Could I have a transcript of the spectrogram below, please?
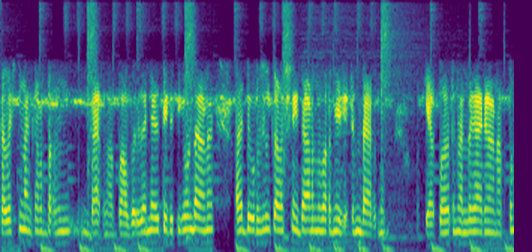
കളക്ഷൻ ആക്കാൻ പറഞ്ഞിട്ടുണ്ടായിരുന്നു അപ്പൊ അവർ തന്നെ തിരുത്തിക്കൊണ്ടാണ് അതിന്റെ ഒറിജിനൽ കളക്ഷൻ ഇതാണെന്ന് പറഞ്ഞിട്ടുണ്ടായിരുന്നു ഓക്കെ അപ്പോൾ അതൊരു നല്ല കാര്യമാണ്. അപ്പം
